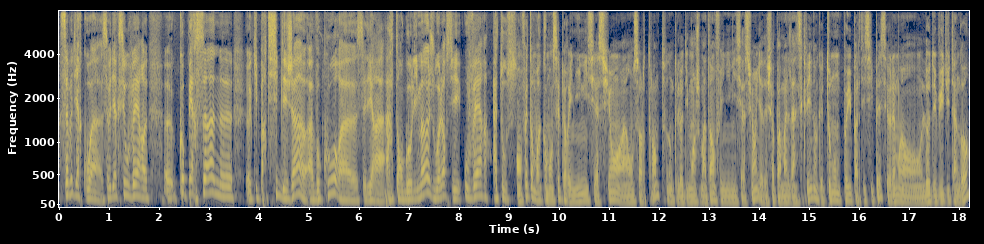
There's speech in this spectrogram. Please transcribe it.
Ça veut dire quoi? Ça veut dire que c'est ouvert euh, euh, qu'aux personnes euh, qui participent déjà à vos cours, c'est-à-dire à Artango Limoges, ou alors c'est ouvert à tous? En fait, on va commencer par une initiation à 11h30. Donc, le dimanche matin, on fait une initiation. Il y a déjà pas mal d'inscrits, donc tout le monde peut y participer. C'est vraiment le début du tango.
